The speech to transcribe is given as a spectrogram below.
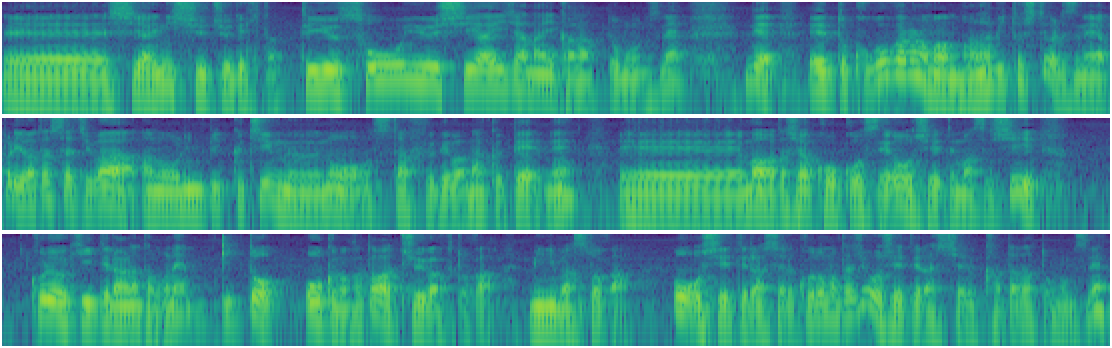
えー、試合に集中できたっていうそういう試合じゃないかなと思うんですね。で、えーと、ここからのま学びとしてはですねやっぱり私たちはあのオリンピックチームのスタッフではなくてね、えー、まあ、私は高校生を教えてますしこれを聞いてるあなたもねきっと多くの方は中学とかミニバスとかを教えてらっしゃる子どもたちを教えてらっしゃる方だと思うんですね。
